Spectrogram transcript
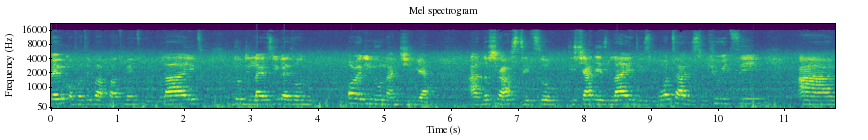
very comfortable apartment with lights though the lights you guys all already know nigeria and the state so the share there's light there's water there's security and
